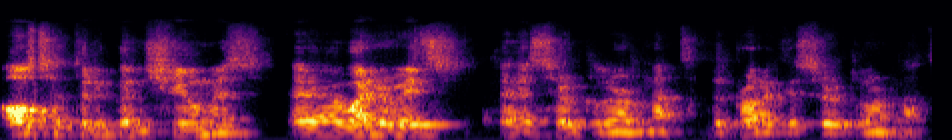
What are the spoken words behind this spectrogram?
also to the consumers uh, whether it's uh, circular or not, the product is circular or not.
